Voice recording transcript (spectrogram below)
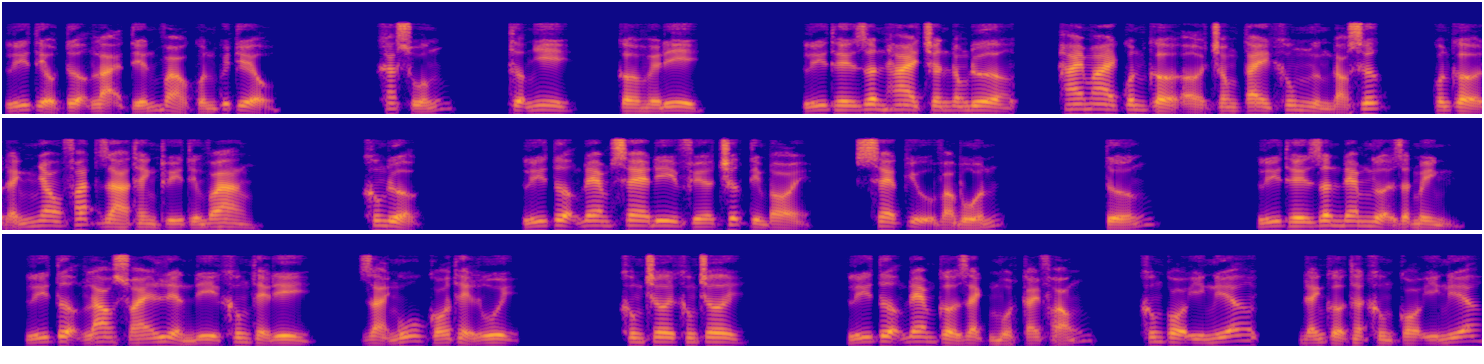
lý tiểu tượng lại tiến vào quân quyết tiểu. Khắc xuống, thượng nhi, cờ về đi. Lý thế dân hai chân đong đưa, hai mai quân cờ ở trong tay không ngừng đào sức, quân cờ đánh nhau phát ra thanh thúy tiếng vang. Không được. Lý tượng đem xe đi phía trước tìm tòi, xe cựu và bốn. Tướng. Lý thế dân đem ngựa giật mình, lý tượng lao xoáy liền đi không thể đi, giải ngũ có thể lui. Không chơi không chơi. Lý tượng đem cờ rạch một cái phóng, không có ý nghĩa, đánh cờ thật không có ý nghĩa.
